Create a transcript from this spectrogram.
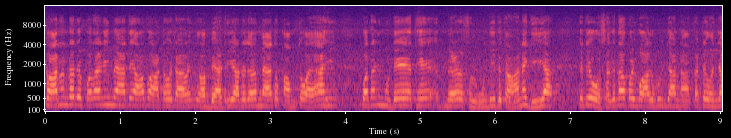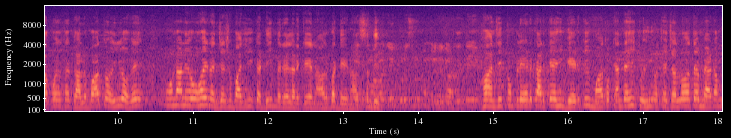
ਕਾਰਨ ਦਾ ਤੇ ਪਤਾ ਨਹੀਂ, ਮੈਂ ਤੇ ਆਪ ਆਟੋ ਚਾਲਕ ਬੈਟਰੀ ਆਟੋ ਚਾਲਕ, ਮੈਂ ਤਾਂ ਕੰਮ ਤੋਂ ਆਇਆ ਸੀ। ਪਤਾ ਨਹੀਂ ਮੁੰਡੇ ਇੱਥੇ ਮੇਰੇ ਸਲੂਨ ਦੀ ਦੁਕਾਨ ਹੈਗੀ ਆ, ਕਿਤੇ ਹੋ ਸਕਦਾ ਕੋਈ ਵਾਲ ਵੂਲ ਜਾਂ ਨਾ ਕੱਟੇ ਹੋਣ ਜਾਂ ਕੋਈ ਉੱਥੇ ਗੱਲਬਾਤ ਹੋਈ ਹੋਵੇ। ਉਹਨਾਂ ਨੇ ਉਹੀ ਰੰਜਿਸ਼ਬਾਜੀ ਕੱਢੀ ਮੇਰੇ ਲੜਕੇ ਨਾਲ ਵੱਡੇ ਨਾਲ ਸੰਦੀਪ। ਪੁਲਿਸ ਨੂੰ ਕੰਪਲੇਂਟ ਕਰ ਦਿੱਤੀ। ਹਾਂਜੀ ਕੰਪਲੇਂਟ ਕਰਕੇ ਅਸੀਂ ਗੇਟ ਕੀ ਮਾਂ ਤੋਂ ਕਹਿੰਦੇ ਸੀ ਤੁਸੀਂ ਉੱਥੇ ਚੱਲੋ ਤੇ ਮੈਡਮ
